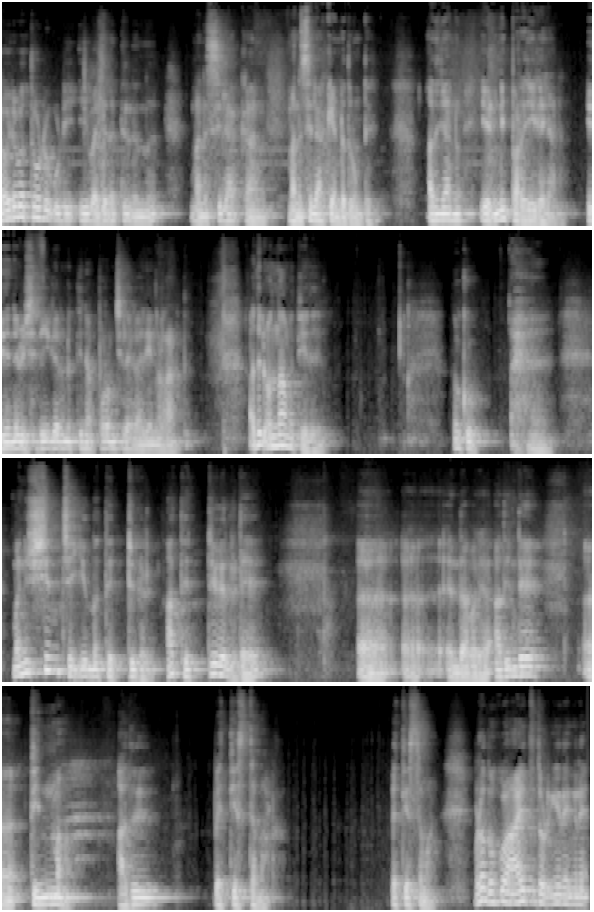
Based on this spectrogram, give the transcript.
ഗൗരവത്തോടുകൂടി ഈ വചനത്തിൽ നിന്ന് മനസ്സിലാക്കാൻ മനസ്സിലാക്കേണ്ടതുണ്ട്. അത് ഞാൻ എണ്ണി പറയുകയാണ്. ഇതിന്റെ വിശദീകരണത്തിനപ്പുറം ചില കാര്യങ്ങളാണിത്. അതിൽ ഒന്നാമത്തേത് നോക്കൂ മനുഷ്യൻ ചെയ്യുന്ന തെറ്റുകൾ ആ തെറ്റുകളുടെ എന്താ പറയുക അതിന്റെ തിന്മ അത് വ്യത്യസ്തമാണ്. വ്യത്യസ്തമാണ്. ഇവിടെ നോക്കൂ ആയത്ത് തുടങ്ങിയത് എങ്ങനെ?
